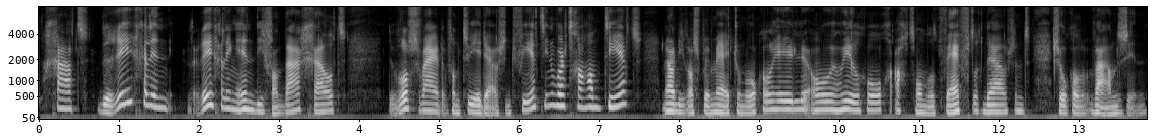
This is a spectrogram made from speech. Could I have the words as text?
gaat de regeling, regeling in die vandaag geldt. De waswaarde van 2014 wordt gehanteerd. Nou, die was bij mij toen ook al heel, heel hoog, 850.000. Is ook al waanzin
